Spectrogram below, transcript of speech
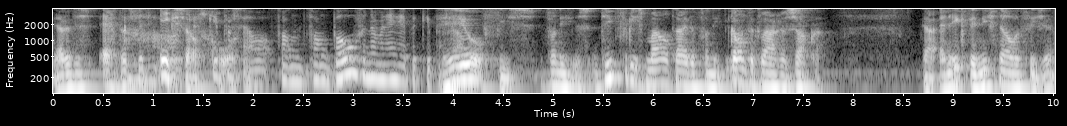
Ja, dat is echt, dat vind ik zelfs heb goor. Kippenvel. Van, van boven naar beneden heb ik kippenvel. Heel vies. Van die diepvriesmaaltijden, van die kant-en-klare zakken. Ja, en ik vind niet snel wat vies, hè.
